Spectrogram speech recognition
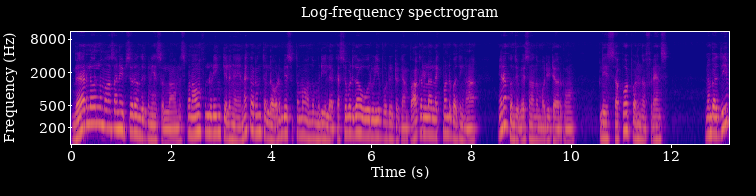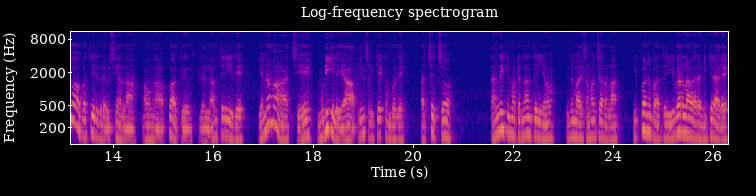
வேற லெவலில் மாசான எபிசோடு வந்திருக்குனே சொல்லலாம். மிஸ் பண்ணாமல் ஃபுல் கேளுங்க. என்ன காரணம் தெரில உடம்பே சுத்தமாக வந்து முடியல. கஷ்டப்பட்டு தான் ஒவ்வொரு வீடியோ போட்டுட்டு இருக்கேன். பார்க்குறல லைக் பண்ணிட்டு பார்த்தீங்கன்னா எனக்கு கொஞ்சம் பேச வந்து மோட்டிவேட்டாக இருக்கும். ப்ளீஸ் சப்போர்ட் பண்ணுங்கள் ஃப்ரெண்ட்ஸ் நம்ம தீபாவை பற்றி இருக்கிற விஷயம்லாம் அவங்க அப்பாவுக்கு எல்லாம் தெரியுது. என்னம்மா ஆச்சு? முடியலையா? அப்படின்னு சொல்லி கேட்கும்போது அச்சோ தங்கைக்கு மட்டும்தான் தெரியும். இது மாதிரி சமாச்சாரம்லாம் இப்போன்னு பார்த்து இவரெல்லாம் வேற நிற்கிறாரு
